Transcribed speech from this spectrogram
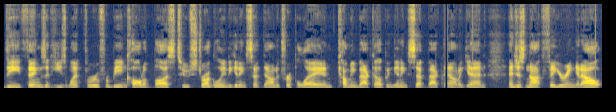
the things that he's went through for being called a bust to struggling to getting sent down to AAA and coming back up and getting set back down again and just not figuring it out.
